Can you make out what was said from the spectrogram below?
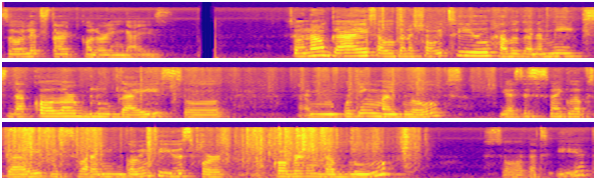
So let's start coloring guys. So now guys i will gonna show it to you how we're gonna mix the color blue guys. So i'm putting my gloves. Yes this is my gloves guys. This is what i'm going to use for covering the blue. So that's it.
